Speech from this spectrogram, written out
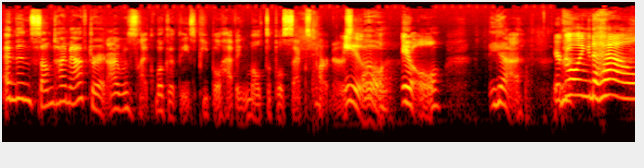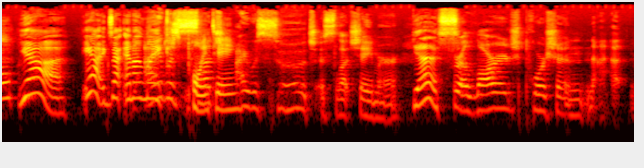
and then sometime after it I was like look at these people having multiple sex partners. Ew. Oh. Ew. Yeah. You're going to hell. Yeah. Yeah, exactly. And I'm like I was pointing. Such, I was such a slut shamer yes. for a large portion. Uh,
